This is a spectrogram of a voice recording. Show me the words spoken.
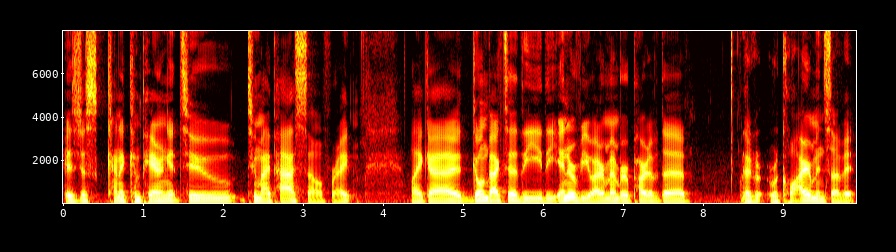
is just kind of comparing it to to my past self right? Like uh, going back to the the interview i remember part of the the requirements of it.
